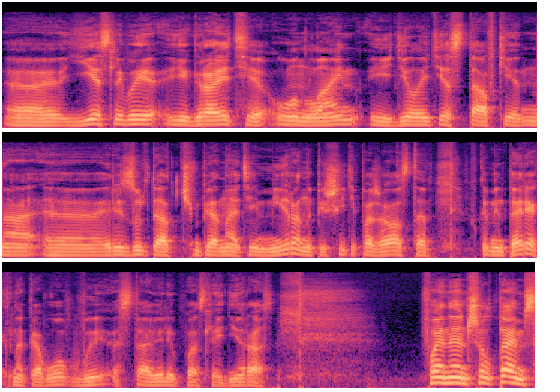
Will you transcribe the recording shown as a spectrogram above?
Если вы играете онлайн и делаете ставки на результат в чемпионате мира, напишите, пожалуйста, в комментариях, на кого вы ставили в последний раз. Financial Times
